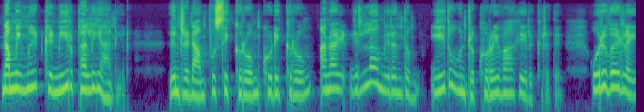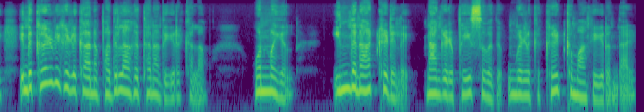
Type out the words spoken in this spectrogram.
நம்மை மீட்க நீர் பலியானீர். இன்று நாம் புசிக்கிறோம் குடிக்கிறோம் ஆனால் எல்லாம் இருந்தும் ஏதோ ஒன்று குறைவாக இருக்கிறது. ஒருவேளை இந்த கேள்விகளுக்கான பதிலாகத்தான் அது இருக்கலாம். உண்மையில் இந்த நாட்களிலே நாங்கள் பேசுவது உங்களுக்கு கேட்குமாக இருந்தால்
